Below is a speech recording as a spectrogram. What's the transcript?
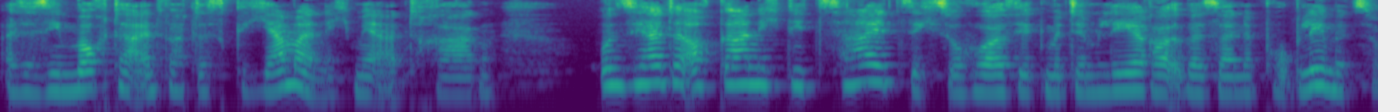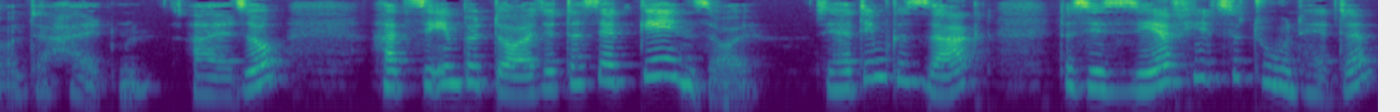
Also sie mochte einfach das Gejammer nicht mehr ertragen und sie hatte auch gar nicht die Zeit, sich so häufig mit dem Lehrer über seine Probleme zu unterhalten. Also hat sie ihm bedeutet, dass er gehen soll. Sie hat ihm gesagt, dass sie sehr viel zu tun hätte,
